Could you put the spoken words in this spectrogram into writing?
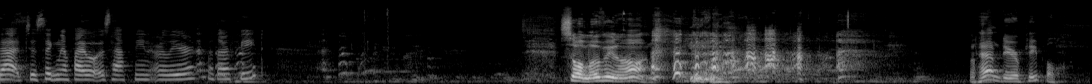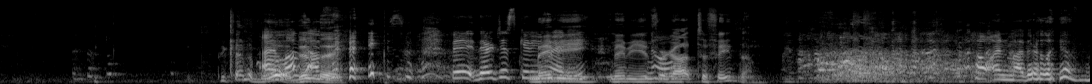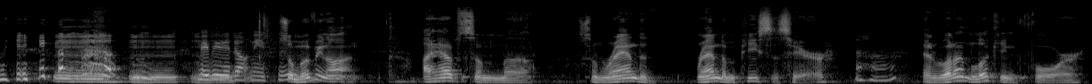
That to signify what was happening earlier with our feet? So moving on. what happened to your people? They kind of blew I it, love didn't that they? they, they're just getting Maybe, ready. maybe you No. forgot to feed them. How unmotherly of me. Maybe they don't need food. Mm-hmm, So moving on, I have some uh, some random random pieces here, Uh-huh. and what I'm looking for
